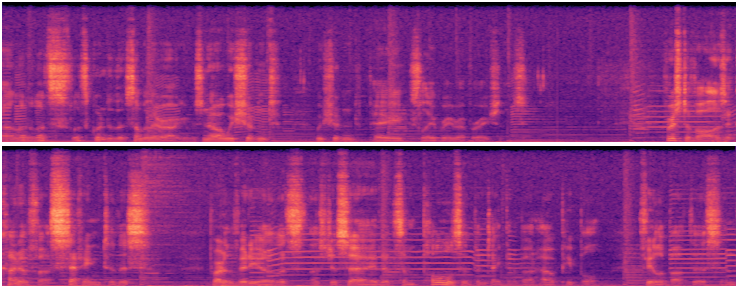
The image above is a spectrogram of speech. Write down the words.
uh, let, us let's go into the, some of their arguments. No, we shouldn't we shouldn't pay slavery reparations. First of all, as a kind of setting to this part of the video, let's let's just say that some polls have been taken about how people feel about this, and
